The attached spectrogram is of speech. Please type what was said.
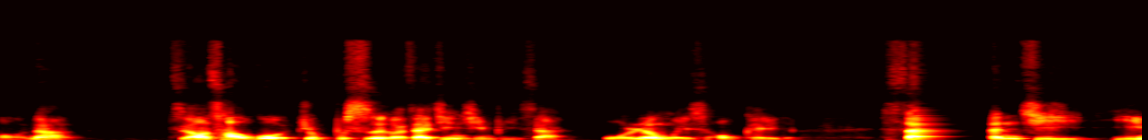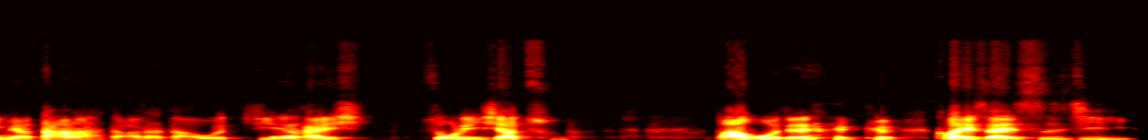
哦，那只要超过就不适合再进行比赛，我认为是 OK 的。三。三剂疫苗打啦，打打打！我今天还做了一下出，把我的那个 快三四剂，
